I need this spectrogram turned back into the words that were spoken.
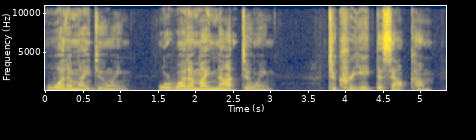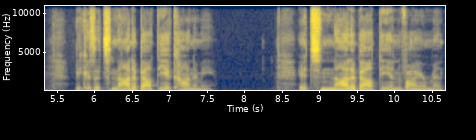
what am I doing or what am I not doing to create this outcome? Because it's not about the economy. It's not about the environment.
